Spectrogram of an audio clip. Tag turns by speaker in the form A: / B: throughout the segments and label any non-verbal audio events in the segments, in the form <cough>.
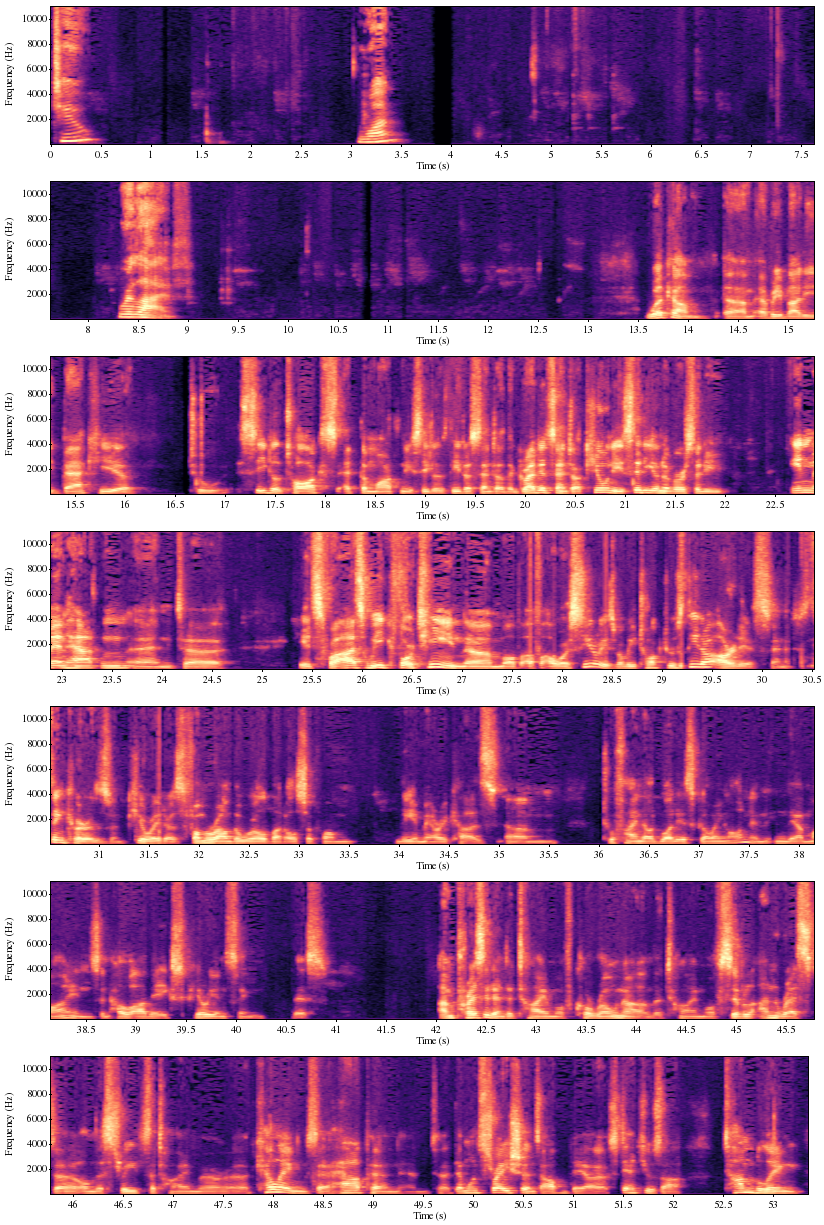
A: two, one. We're live.
B: Welcome, um, everybody, back here to Segal Talks at the Martin E. Segal Theater Center, the Graduate Center, CUNY City University in Manhattan. And uh, it's for us week 14 um, of, of our series where we talk to theater artists and thinkers and curators from around the world, but also from the Americas um, to find out what is going on in, in their minds and how are they experiencing this unprecedented time of corona, the time of civil unrest uh, on the streets, a time where uh, killings uh, happen and uh, demonstrations up there, statues are tumbling.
